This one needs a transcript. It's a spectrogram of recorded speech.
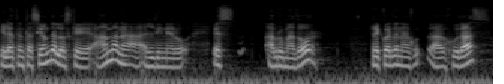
Y la tentación de los que aman el dinero es abrumador. Recuerden a, Judas.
